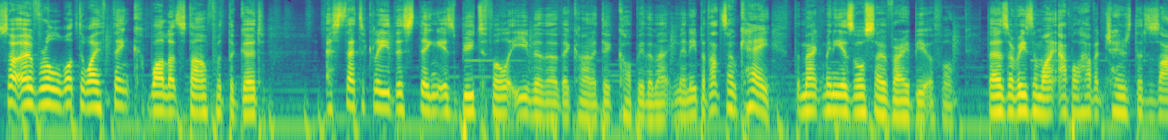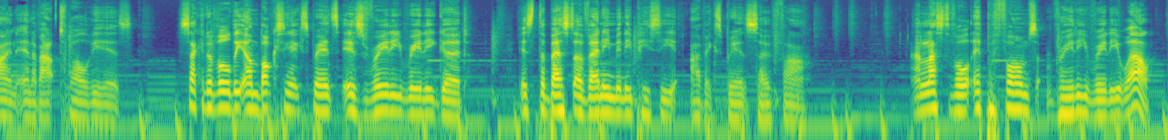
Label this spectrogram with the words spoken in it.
So overall, what do I think? Well, let's start off with the good. Aesthetically, this thing is beautiful, even though they kind of did copy the Mac Mini, but that's okay. The Mac Mini is also very beautiful. There's a reason why Apple haven't changed the design in about 12 years. Second of all, the unboxing experience is really, really good. It's the best of any mini PC I've experienced so far. And last of all, it performs really, really well.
